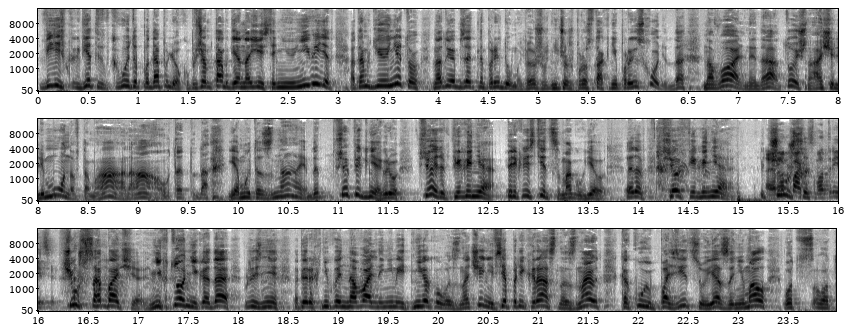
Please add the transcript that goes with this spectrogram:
видеть где-то какую-то подоплеку. Причем там, где она есть, они ее не видят, а там, где ее нету, надо ее обязательно придумать, потому что ничего же просто так не происходит, да, Навальный, да, точно, а еще Лимонов там, а, да, вот это, да, я мы это знаем, да, все фигня, я говорю, все это фигня, перекреститься могу, где вот, это все фигня. Чушь, Аэропак, смотрите. чушь собачья. Никто никогда в жизни, во-первых, никакой Навальный не имеет никакого значения. Все прекрасно знают, какую позицию я занимал вот, вот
